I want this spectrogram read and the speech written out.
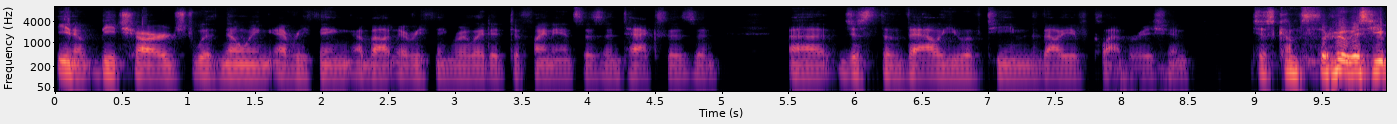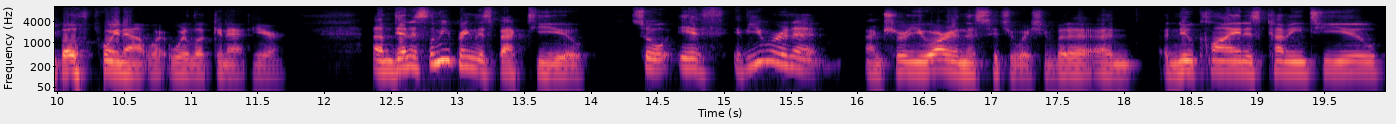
you know be charged with knowing everything about everything related to finances and taxes and uh, just the value of team the value of collaboration just comes through as you both point out what we're looking at here. Um, dennis let me bring this back to you. So if if you were in a i'm sure you are in this situation but a, a, a new client is coming to you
